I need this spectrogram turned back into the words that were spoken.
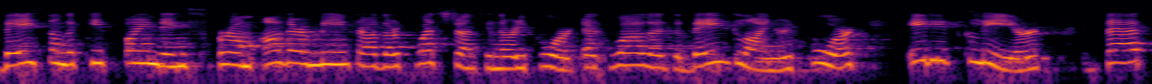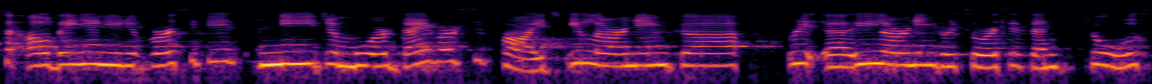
based on the key findings from other means, other questions in the report, as well as the baseline report, it is clear that Albanian universities need a more diversified e-learning uh, re uh, e-learning resources and tools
